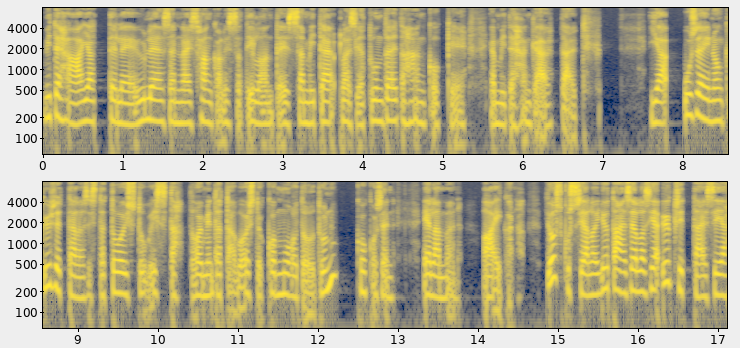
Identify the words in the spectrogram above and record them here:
miten hän ajattelee yleensä näissä hankalissa tilanteissa, mitä tunteita hän kokee ja miten hän käyttäytyy. Ja usein on kyse tällaisista toistuvista toimintatavoista, jotka on muotoutunut koko sen elämän aikana. Joskus siellä on jotain sellaisia yksittäisiä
